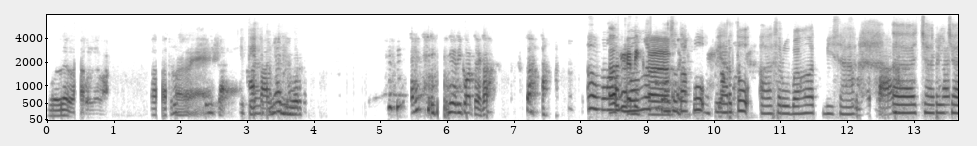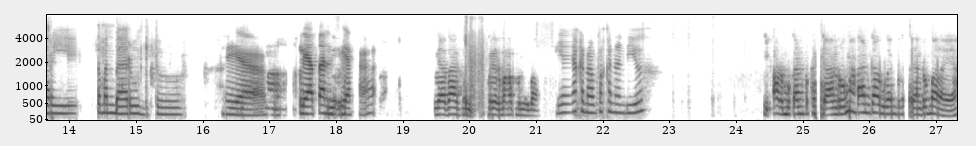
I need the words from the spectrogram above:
Boleh lah, boleh lah. Uh, terus, boleh. Ini, katanya di luar... eh, ini record ya, Kak? Oh, okay, banget. Record. Maksud aku, PR tuh uh, seru banget. Bisa uh, cari-cari teman baru gitu. Iya, kelihatan sih ya, Kak kelihatan sih bener banget bener banget ya kenapa kan Andio PR bukan pekerjaan rumah kan kak bukan pekerjaan rumah lah ya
